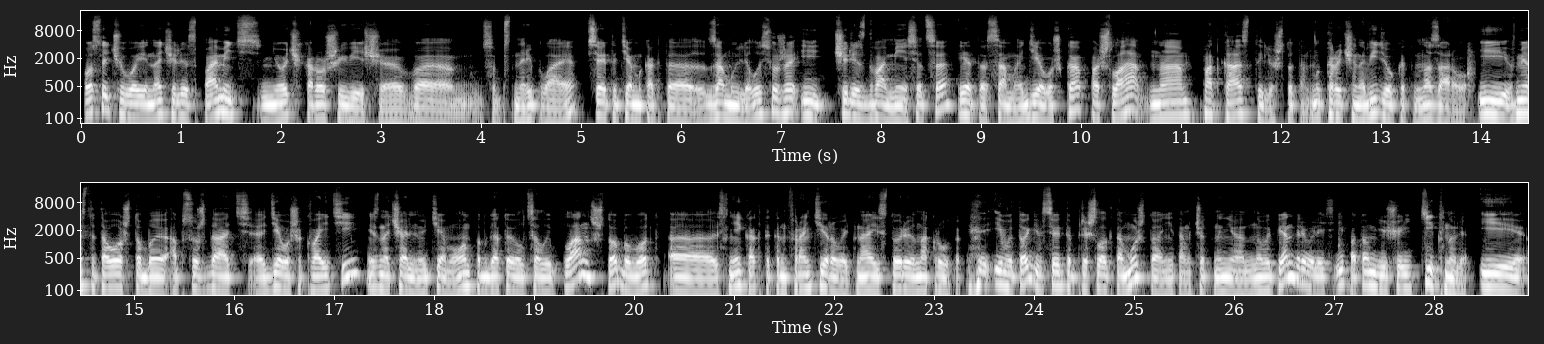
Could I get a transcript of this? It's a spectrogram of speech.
После чего ей начали спамить не очень хорошие вещи в, собственно, реплае. Вся эта тема как-то замылилась уже, и через два месяца эта самая девушка пошла на подкаст или что там, ну, короче, на видео к этому Назарову. И вместо того, чтобы обсуждать э, девушек в IT, изначальную тему, он подготовил целый план, чтобы вот э, с ней как-то конфронтировать на историю накруток. И в итоге все это пришло к тому, что они там что-то на нее навыпендривались и потом еще и кикнули. И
